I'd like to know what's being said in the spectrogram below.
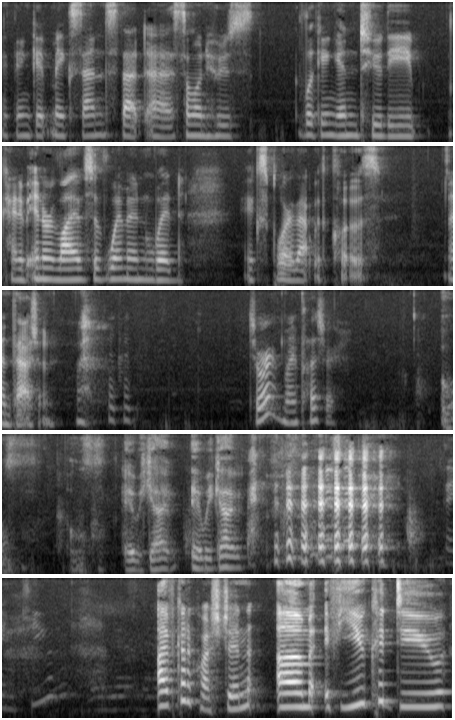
i think it makes sense that uh, someone who's looking into the kind of inner lives of women would explore that with clothes and fashion sure my pleasure Oh Here we go. Here we go. Thank you. I've got a question. Um, if you could do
